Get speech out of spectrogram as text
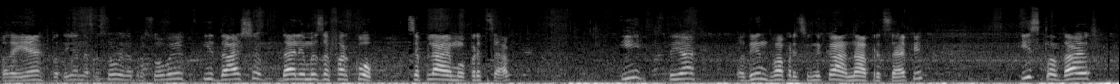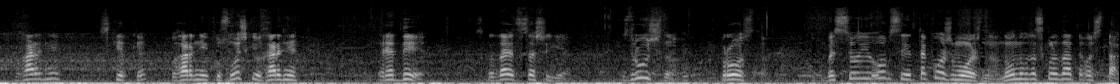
подає, подає, напресовує, напресовує. І далі, далі ми за фаркоп цепляємо прицеп. І стоять один-два працівника на прицепі і складають гарні скипки, в гарні кусочки, в гарні ряди. Складають все, що є. Зручно, просто. Без цієї опції також можна. але воно буде складати ось так.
